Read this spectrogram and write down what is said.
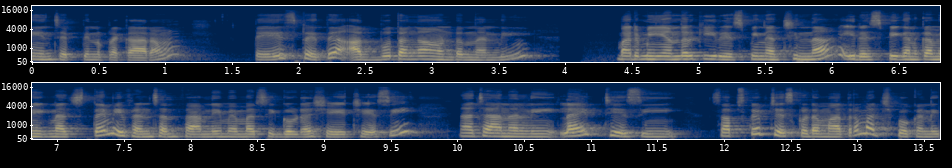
నేను చెప్పిన ప్రకారం టేస్ట్ అయితే అద్భుతంగా ఉంటుందండి. మరి మీ అందరికీ ఈ రెసిపీ నచ్చిందా? ఈ రెసిపీ కనుక మీకు నచ్చితే మీ ఫ్రెండ్స్ అండ్ ఫ్యామిలీ మెంబర్స్కి కూడా షేర్ చేసి నా ఛానల్ని లైక్ చేసి సబ్స్క్రైబ్ చేసుకోవడం మాత్రం మర్చిపోకండి.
